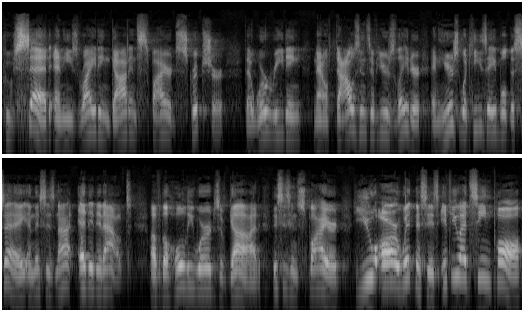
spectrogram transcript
who said, and he's writing God inspired scripture that we're reading now thousands of years later, and here's what he's able to say, and this is not edited out of the holy words of God. This is inspired. You are witnesses. If you had seen Paul,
